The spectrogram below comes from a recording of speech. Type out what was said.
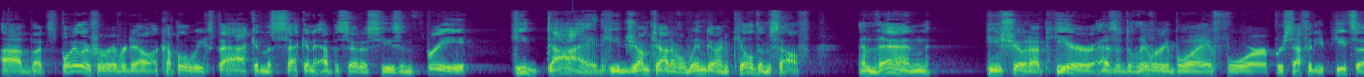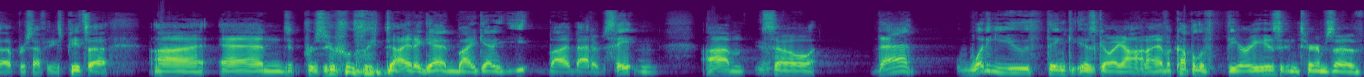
Uh, but spoiler for Riverdale, a couple of weeks back in the second episode of season three, he died. He jumped out of a window and killed himself. And then he showed up here as a delivery boy for Persephone Pizza, Persephone's Pizza, uh, and presumably died again by getting eaten by Madam Satan. Um, so that, what do you think is going on? I have a couple of theories in terms of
